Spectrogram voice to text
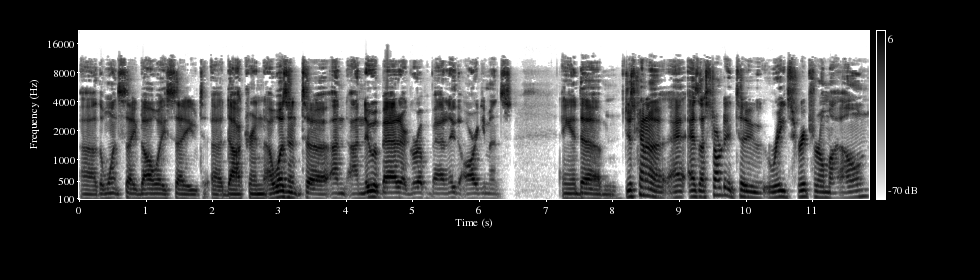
uh, the once saved, always saved uh, doctrine. I wasn't, uh, I, I, knew about it. I grew up about it. I knew the arguments. And um, just kind of as I started to read scripture on my own,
